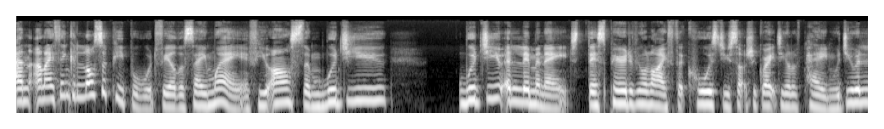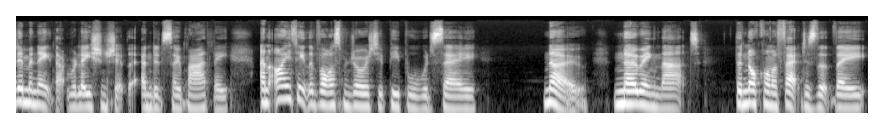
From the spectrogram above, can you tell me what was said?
and, and I think a lot of people would feel the same way. If you ask them, would you would you eliminate this period of your life that caused you such a great deal of pain? Would you eliminate that relationship that ended so badly? And I think the vast majority of people would say no, knowing that the knock on effect is that they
